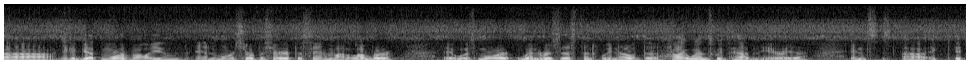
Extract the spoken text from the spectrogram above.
uh, you could get more volume and more surface area for the same amount of lumber. It was more wind resistant. We know the high winds we've had in the area. And uh, it, it,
